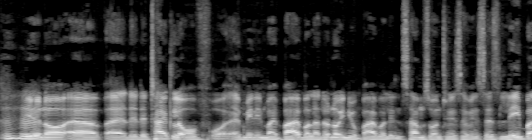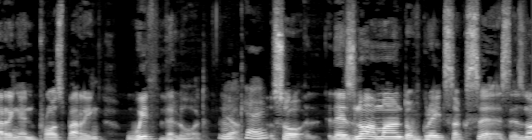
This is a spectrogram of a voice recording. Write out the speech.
You know, uh, uh, the, the title of, I mean, in my Bible, I don't know in your Bible, in Psalms 127, it says, laboring and prospering with the Lord. Yeah. Okay. So there's no amount of great success. There's no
